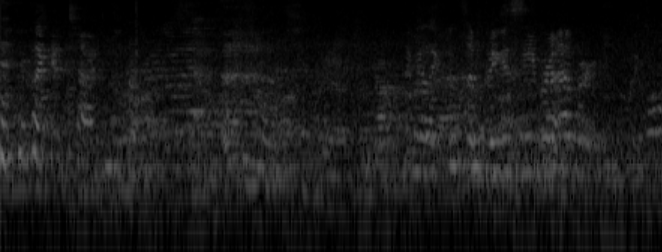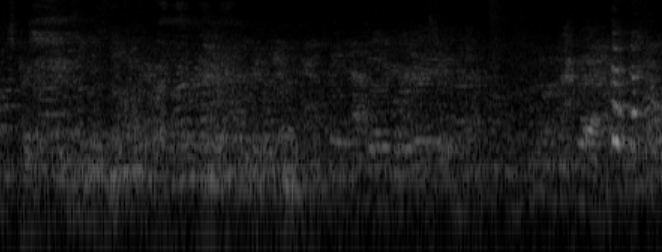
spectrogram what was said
it's like a tax They'd be like, that's the biggest zebra ever. Yeah.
